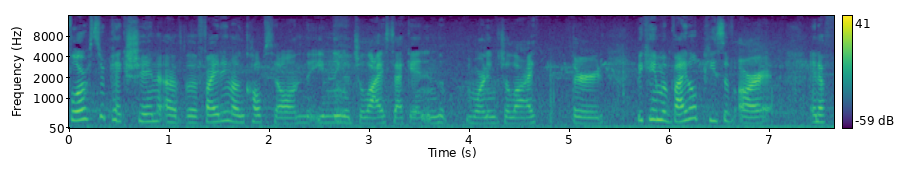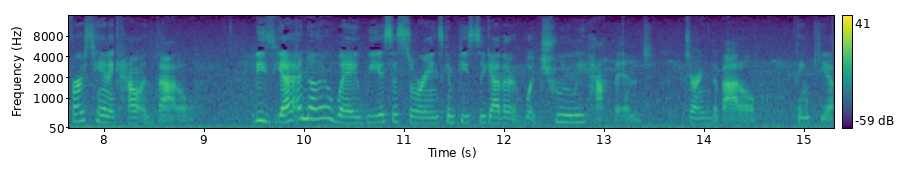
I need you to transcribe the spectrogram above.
Forbes' depiction of the fighting on Culp's Hill on the evening of July 2nd and the morning of July 3rd became a vital piece of art and a first-hand account of the battle. It is yet another way we as historians can piece together what truly happened during the battle. Thank you.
